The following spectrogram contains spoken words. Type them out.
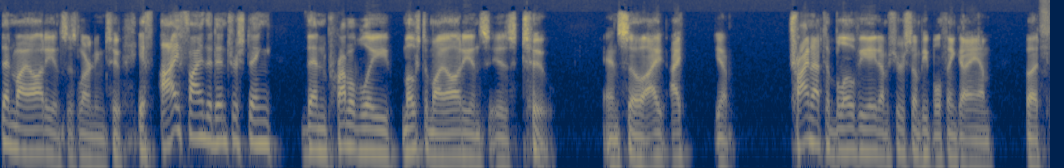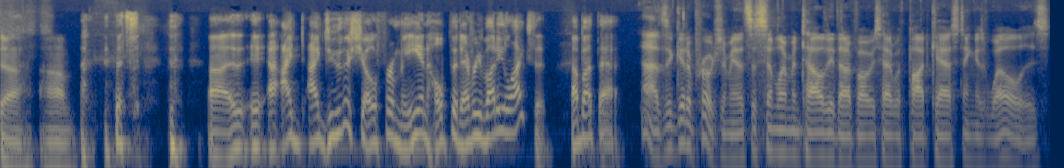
then my audience is learning too. If I find it interesting, then probably most of my audience is too. And so I, I you know, try not to bloviate. I'm sure some people think I am, but uh, um, that's uh, it, I I do the show for me and hope that everybody likes it. How about that? Ah, it's a good approach. I mean, it's a similar mentality that I've always had with podcasting as well. Is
